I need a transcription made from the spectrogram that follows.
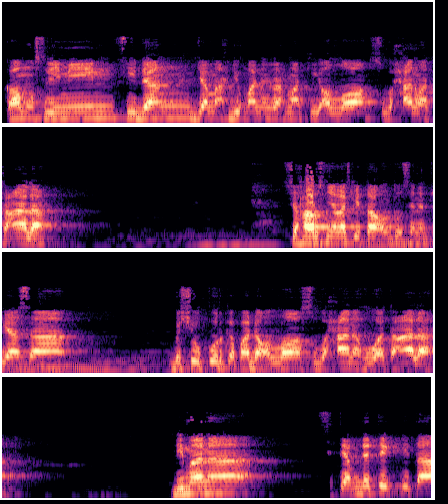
Kaum muslimin sidang jamaah Jumat yang dirahmati Allah Subhanahu wa taala. Seharusnya lah kita untuk senantiasa bersyukur kepada Allah Subhanahu wa taala. Di mana setiap detik kita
